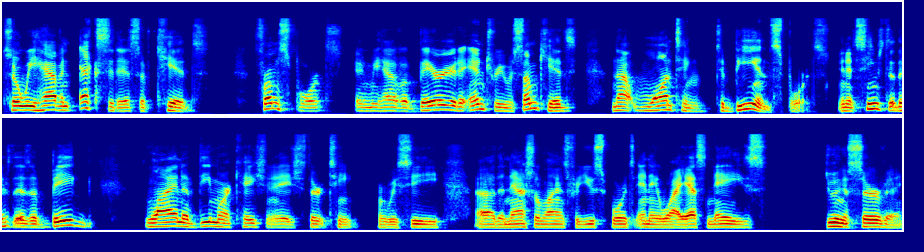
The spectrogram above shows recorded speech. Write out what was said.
So we have an exodus of kids from sports, and we have a barrier to entry with some kids not wanting to be in sports. And it seems that there's, there's a big line of demarcation at age 13, where we see uh, the National Alliance for Youth Sports, NAYS, NAYS, doing a survey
